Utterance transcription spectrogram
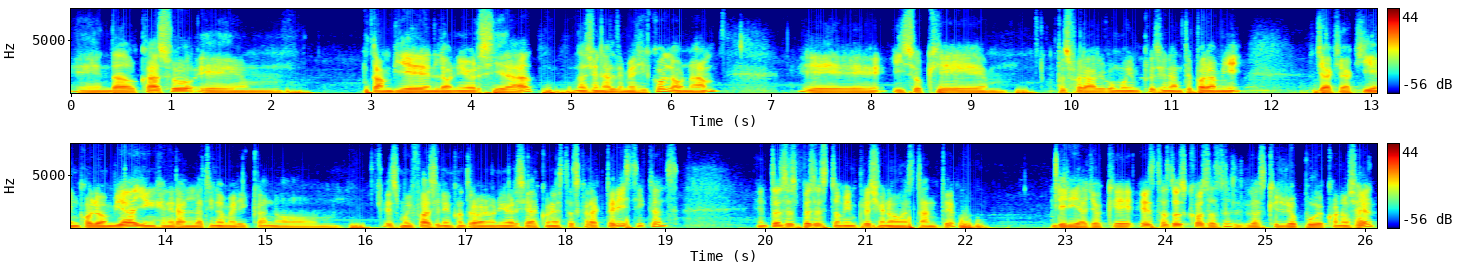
En dado caso, em, también la Universidad Nacional de México, la UNAM, eh, hizo que pues fuera algo muy impresionante para mí, ya que aquí en Colombia y en general en Latinoamérica no es muy fácil encontrar una universidad con estas características. Entonces, pues esto me impresionó bastante. Diría yo que estas dos cosas, las que yo pude conocer,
